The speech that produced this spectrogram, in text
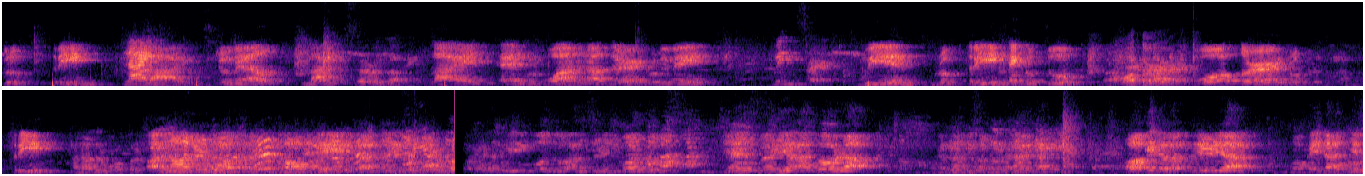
Group three, Light. Jumel. Light, sir, light. Light. And group one, another. Ruby May. Wind, sir. Wind. Group three. And group two, Water. water. Group three, Another water. sir. another water. Okay, that is being called to answer in chorus. Yes, Maria Adora. Okay, the bacteria. Okay, that is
